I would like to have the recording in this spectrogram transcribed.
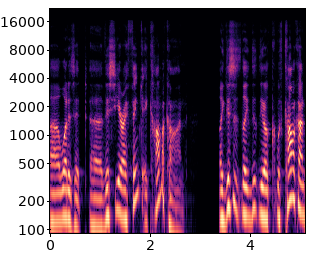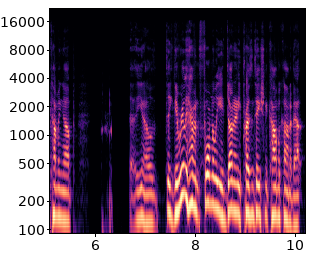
uh, what is it? Uh, this year, I think a Comic Con. Like this is like you know with Comic Con coming up, uh, you know they, they really haven't formally done any presentation at Comic Con about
